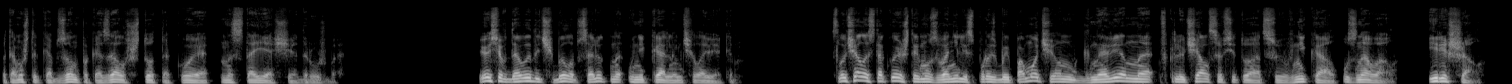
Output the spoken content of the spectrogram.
потому что Кобзон показал, что такое настоящая дружба. Иосиф Давыдович был абсолютно уникальным человеком. Случалось такое, что ему звонили с просьбой помочь, и он мгновенно включался в ситуацию, вникал, узнавал и решал.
